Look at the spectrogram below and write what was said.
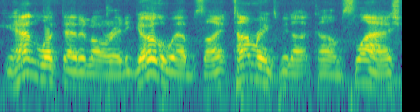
if you hadn't looked at it already, go to the website, tomrigsby.com slash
